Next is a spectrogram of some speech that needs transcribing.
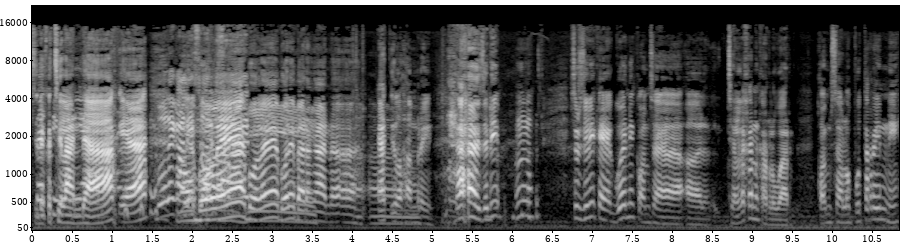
deket Cilandak ya. Boleh Oh, kali boleh. barengan. boleh boleh barengan. Uh, Uh-uh. at Ilham Rain nah jadi hmm, terus jadi kayak gue nih kalau misalnya uh, Cilandak kan keluar luar. Kalau misalnya lo puterin nih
